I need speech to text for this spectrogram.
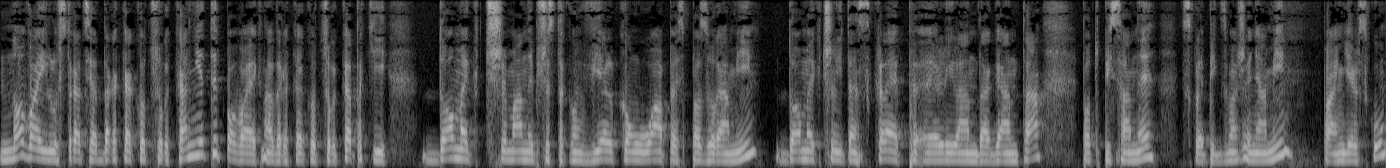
nowa ilustracja Darka Kocurka, nietypowa jak na Darka Kocurka, taki domek trzymany przez taką wielką łapę z pazurami. Domek, czyli ten sklep e, Lilanda Ganta, podpisany, sklepik z marzeniami po angielsku.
